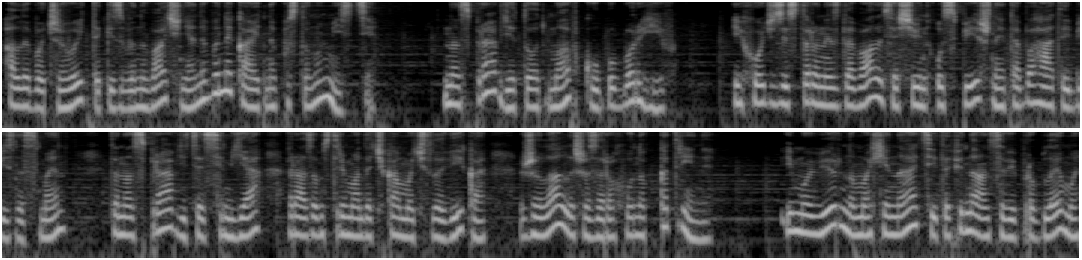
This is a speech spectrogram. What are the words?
але, вочевидь, такі звинувачення не виникають на пустому місці. Насправді Тод мав купу боргів. І хоч зі сторони здавалося, що він успішний та багатий бізнесмен, та насправді ця сім'я разом з трьома дочками чоловіка жила лише за рахунок Катріни. Ймовірно, махінації та фінансові проблеми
